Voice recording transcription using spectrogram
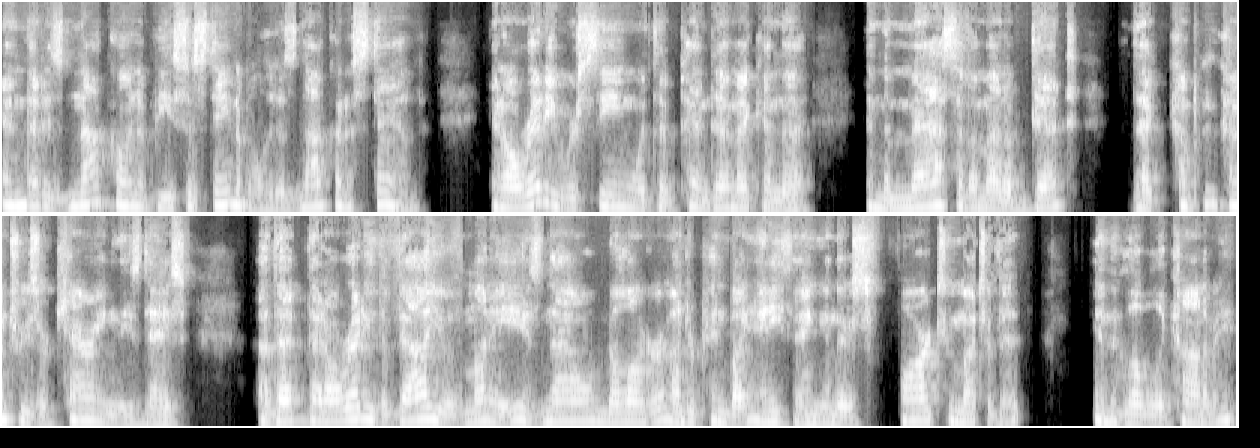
and that is not going to be sustainable. It is not going to stand. And already we're seeing with the pandemic and the and the massive amount of debt that com- countries are carrying these days, uh, that that already the value of money is now no longer underpinned by anything, and there's far too much of it in the global economy.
